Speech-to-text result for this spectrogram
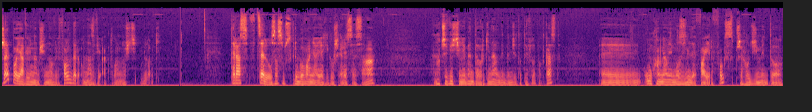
że pojawił nam się nowy folder o nazwie aktualności i blogi. Teraz w celu zasubskrybowania jakiegoś RSS-a, oczywiście nie będę oryginalny, będzie to Tyflo Podcast, yy, uruchamiamy Mozilla Firefox, przechodzimy do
